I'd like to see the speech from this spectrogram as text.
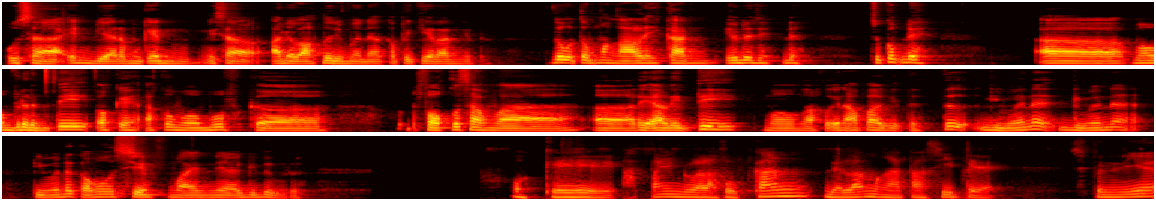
usahain biar mungkin misal ada waktu di mana kepikiran gitu. Itu untuk mengalihkan, ya udah deh, udah cukup deh. Eh mau berhenti, oke aku mau move ke fokus sama eh, reality, mau ngelakuin apa gitu. Itu gimana, gimana, gimana kamu shift mindnya gitu bro? Oke, apa yang gue lakukan dalam mengatasi itu ya? Sebenarnya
